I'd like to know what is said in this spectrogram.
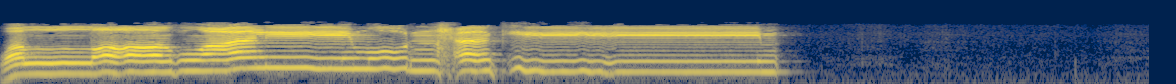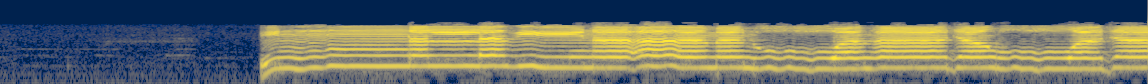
وَاللَّهُ عَلِيمٌ حَكِيمٌ. إِنَّ الَّذِينَ آمَنُوا وَهَاجَرُوا وَجَاهَدُوا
